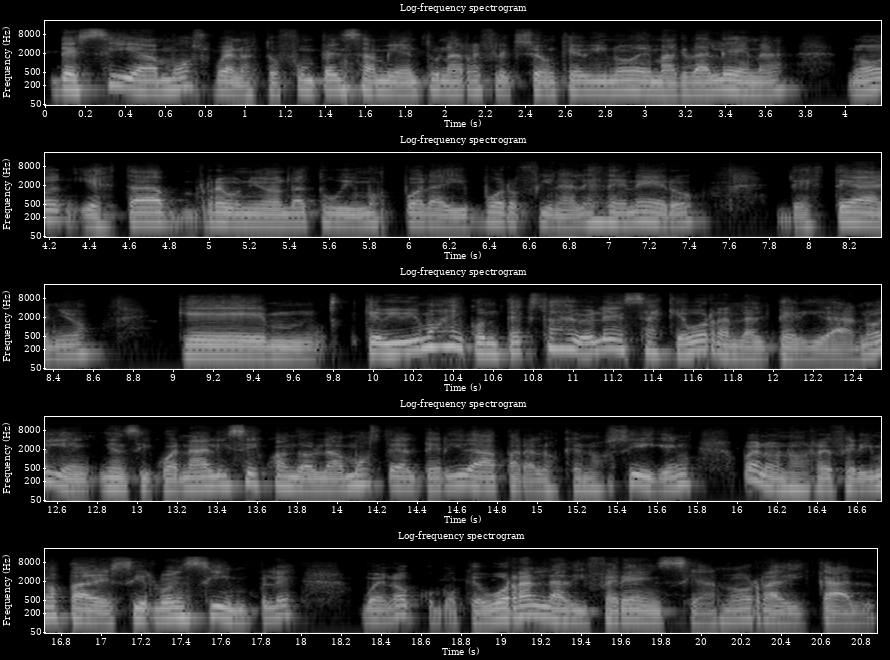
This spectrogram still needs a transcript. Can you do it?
decíamos, bueno, esto fue un pensamiento, una reflexión que vino de Magdalena, ¿no? Y esta reunión la tuvimos por ahí por finales de enero de este año, Mm, que, vivimos en contextos de violencia que borran la alteridad, ¿no? Y en, psicoanálisis, cuando hablamos de alteridad, para los que nos siguen, bueno, nos referimos, para decirlo en simple, bueno, como que borran la diferencia, ¿no? Radical,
